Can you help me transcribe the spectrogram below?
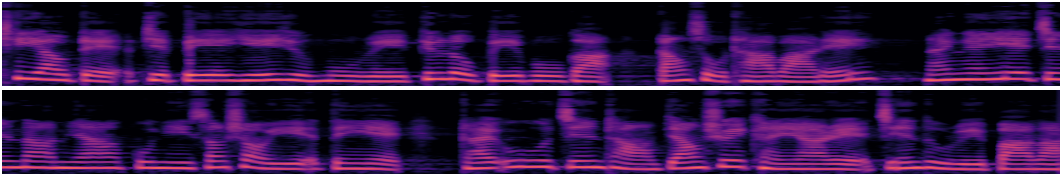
ထိရောက်တဲ့အပြစ်ပေးရေးယူမှုတွေပြုလုပ်ပေးဖို့ကတောင်းဆိုထားပါတယ်။ နိုင်ငံရေးအကျဉ်းသားများကူညီဆောက်ရှောက်ရေးအသင်းရဲ့ဒိုင်ဦးအကျဉ်းထောင်ပြောင်းရွှေ့ခံရတဲ့အကျဉ်းသူတွေပါလာ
